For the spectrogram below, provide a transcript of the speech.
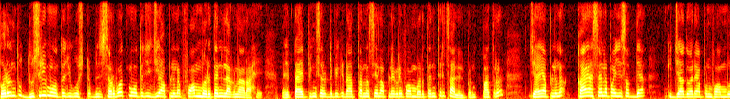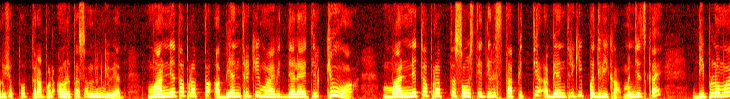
परंतु दुसरी महत्त्वाची गोष्ट म्हणजे सर्वात महत्त्वाची जी आपल्याला फॉर्म भरताना लागणार आहे म्हणजे टायपिंग सर्टिफिकेट आता नसेल आपल्याकडे फॉर्म भरताना तरी चालेल पण पात्र जे आहे आपल्याला काय असायला पाहिजे सध्या की ज्याद्वारे आपण फॉर्म भरू शकतो तर आपण अर्थ समजून घेऊयात. मान्यताप्राप्त अभियांत्रिकी महाविद्यालयातील किंवा मान्यताप्राप्त संस्थेतील स्थापित्य अभियांत्रिकी पदविका म्हणजेच काय? Diploma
